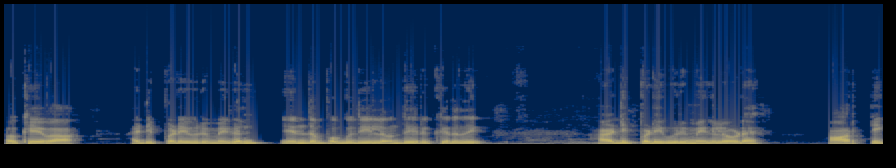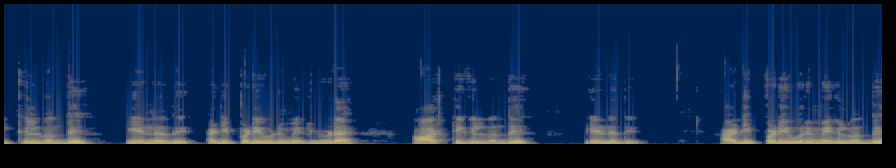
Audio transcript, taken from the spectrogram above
ஓகேவா அடிப்படை உரிமைகள் எந்த பகுதியில் வந்து இருக்கிறது அடிப்படை உரிமைகளோட ஆர்டிக்கிள் வந்து என்னது? அடிப்படை உரிமைகளோட ஆர்டிக்கிள் வந்து என்னது? அடிப்படை உரிமைகள் வந்து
